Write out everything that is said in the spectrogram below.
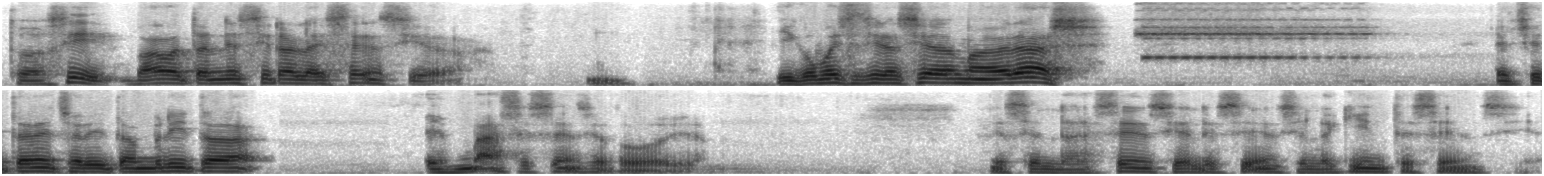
Todo así, tener que ir a la esencia. Y como dice Siracía Maharaj, el Chaitanya Charitambrita es más esencia todavía. Es la esencia, la esencia, la quinta esencia.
